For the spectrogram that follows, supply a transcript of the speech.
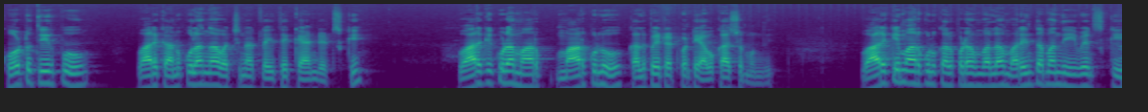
కోర్టు తీర్పు వారికి అనుకూలంగా వచ్చినట్లయితే క్యాండిడేట్స్కి వారికి కూడా మార్ మార్కులు కలిపేటటువంటి అవకాశం ఉంది వారికి మార్కులు కలపడం వల్ల మరింత మంది ఈవెంట్స్కి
